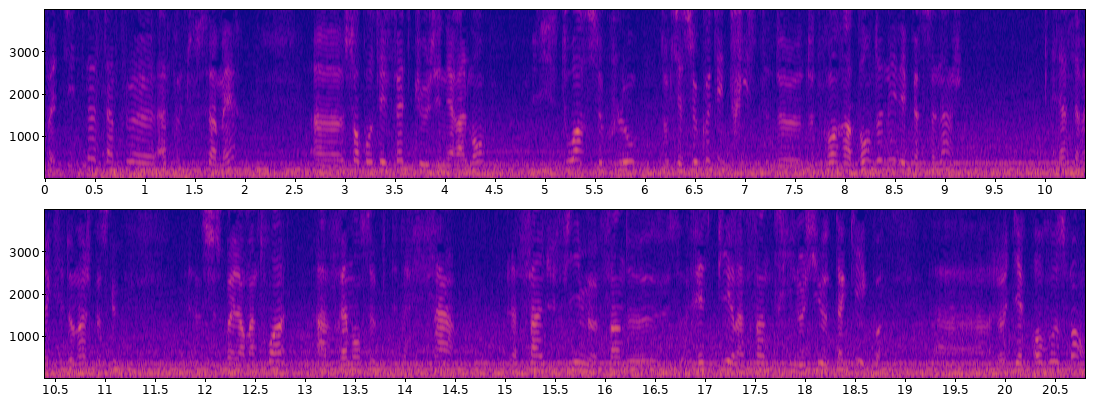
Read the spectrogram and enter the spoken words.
petite note un peu, peu douce amère. Euh, sans compter le fait que généralement l'histoire se clôt. Donc il y a ce côté triste de, de devoir abandonner les personnages. Et là c'est vrai que c'est dommage parce que ce Spider-Man 3 a vraiment la fin, la fin du film, fin de respire la fin de trilogie au taquet quoi. Euh, je veux dire heureusement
